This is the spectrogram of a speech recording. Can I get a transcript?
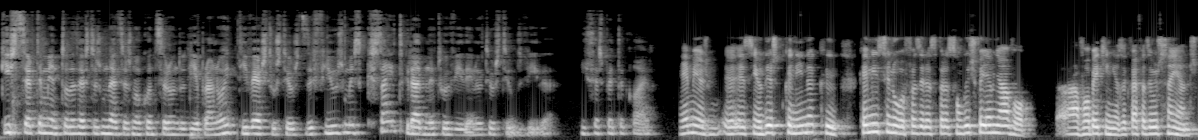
que isto certamente, todas estas mudanças não aconteceram do dia para a noite, tiveste os teus desafios, mas que está integrado na tua vida e no teu estilo de vida. Isso é espetacular. É mesmo. É, é assim, eu desde pequenina que quem me ensinou a fazer a separação de lixo foi a minha avó, a avó Bequinhas, a que vai fazer os 100 anos.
